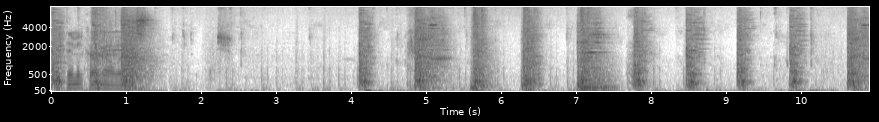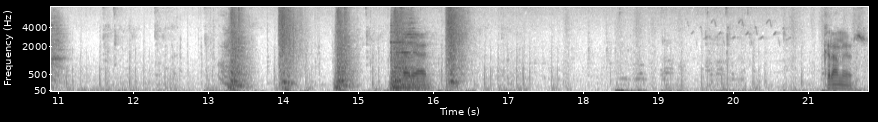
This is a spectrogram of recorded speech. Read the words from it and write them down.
Bir demir kaynağı. Materyal. Kıramıyoruz.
